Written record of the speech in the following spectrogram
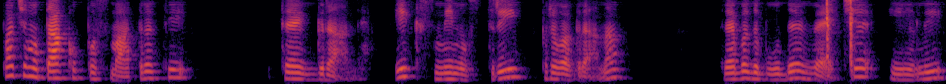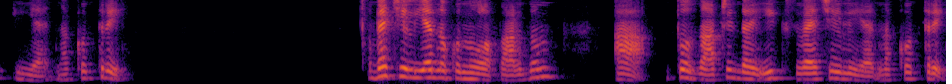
Pa ćemo tako posmatrati te grane. x minus 3, prva grana, treba da bude veće ili jednako 3. Veće ili jednako 0, pardon, a to znači da je x veće ili jednako 3.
